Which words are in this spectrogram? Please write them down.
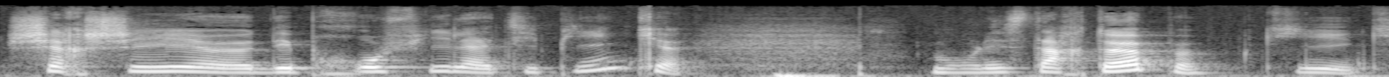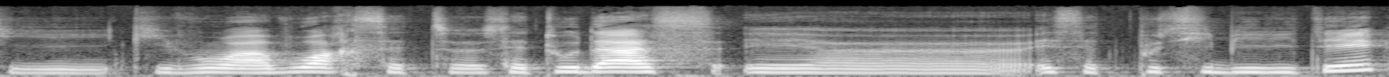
chercher euh, des profils atypiques. Bon, les startups qui, qui, qui vont avoir cette, cette audace et, et cette possibilité.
